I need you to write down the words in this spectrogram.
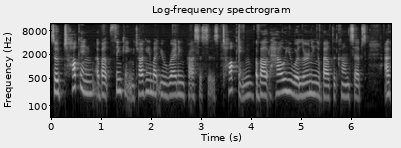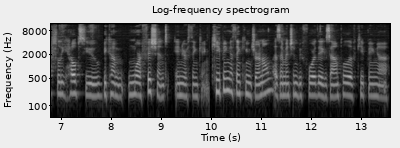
So talking about thinking, talking about your writing processes, talking about how you are learning about the concepts actually helps you become more efficient in your thinking. Keeping a thinking journal, as I mentioned before, the example of keeping a,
